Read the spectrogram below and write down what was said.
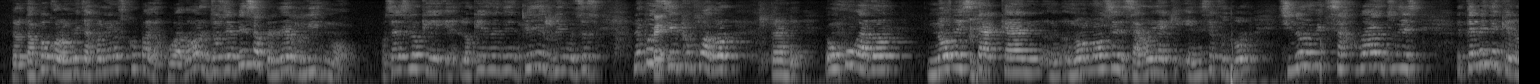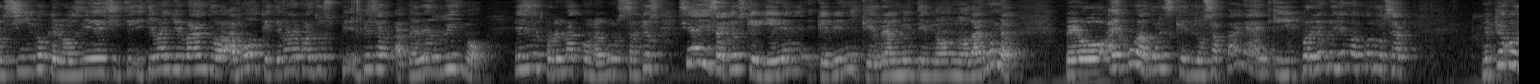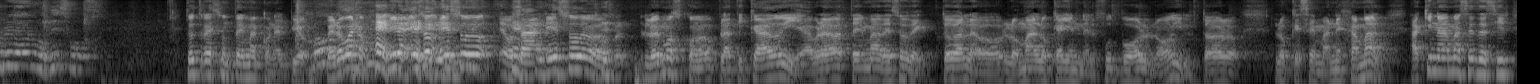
pero tampoco lo mete a jugar, no es culpa del jugador, entonces empieza a perder ritmo. O sea, es lo que, lo que pierde ritmo. Entonces, no puedes decir que un jugador, espérame, un jugador no destaca, no, no se desarrolla aquí en este fútbol si no lo metes a jugar. Entonces, te meten que los 5, que los 10 y te, y te van llevando a modo que te van a cuando empiezan a perder ritmo. Ese es el problema con algunos extranjeros. Sí hay extranjeros que vienen, que vienen y que realmente no, no dan una. Pero hay jugadores que los apagan. Y por ejemplo, yo me acuerdo, o sea, el Piojo Herrera era uno de esos. Tú traes un tema con el piojo. No. Pero bueno, mira, eso, eso, o sea, eso lo hemos platicado y habrá tema de eso de todo lo, lo malo que hay en el fútbol, ¿no? Y todo lo, lo que se maneja mal. Aquí nada más es decir,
